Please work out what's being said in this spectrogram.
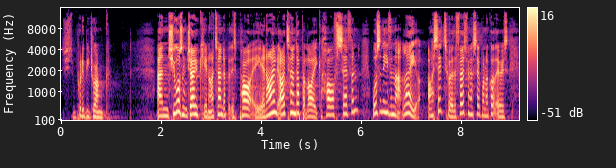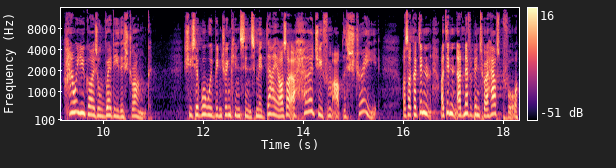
She'll probably be drunk. And she wasn't joking. I turned up at this party and I, I, turned up at like half seven. It wasn't even that late. I said to her, the first thing I said when I got there is, How are you guys already this drunk? She said, Well, we've been drinking since midday. I was like, I heard you from up the street. I was like, I didn't, I didn't, I'd never been to a house before.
